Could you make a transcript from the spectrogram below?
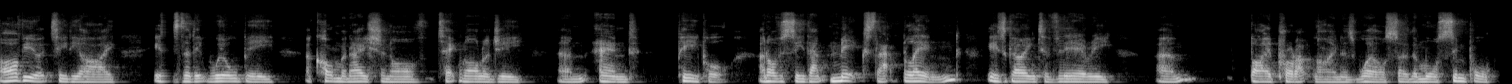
Our view at TDI is that it will be a combination of technology um, and people. And obviously, that mix, that blend, is going to vary um, by product line as well. So the more simple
